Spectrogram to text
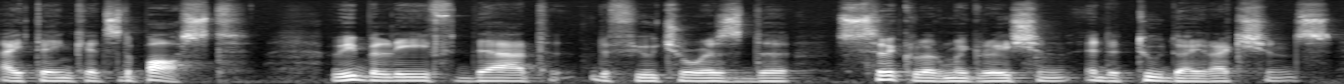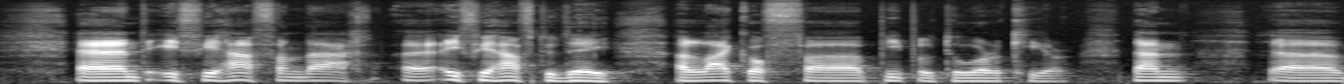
I think it's the past. we believe that the future is the circular migration in the two directions. And if we have vandaag, uh, if we have today a lack of uh, people to work here, then uh,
